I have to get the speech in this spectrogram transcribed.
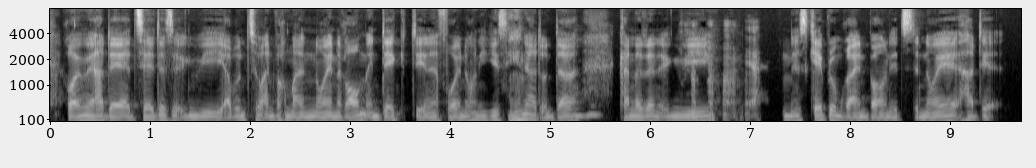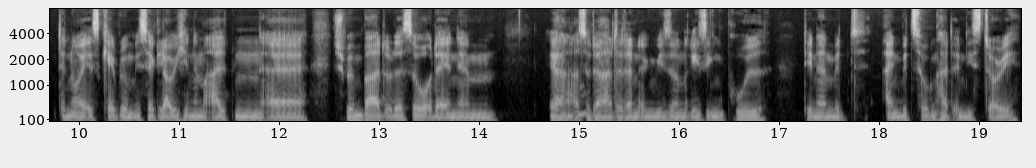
Räume, hat er erzählt, dass er irgendwie ab und zu einfach mal einen neuen Raum entdeckt, den er vorher noch nie gesehen hat. Und da mhm. kann er dann irgendwie ja. ein Escape Room reinbauen. Jetzt der neue hatte, der neue Escape Room ist ja, glaube ich, in einem alten äh, Schwimmbad oder so oder in einem, ja, mhm. also da hat er dann irgendwie so einen riesigen Pool den er mit einbezogen hat in die Story.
